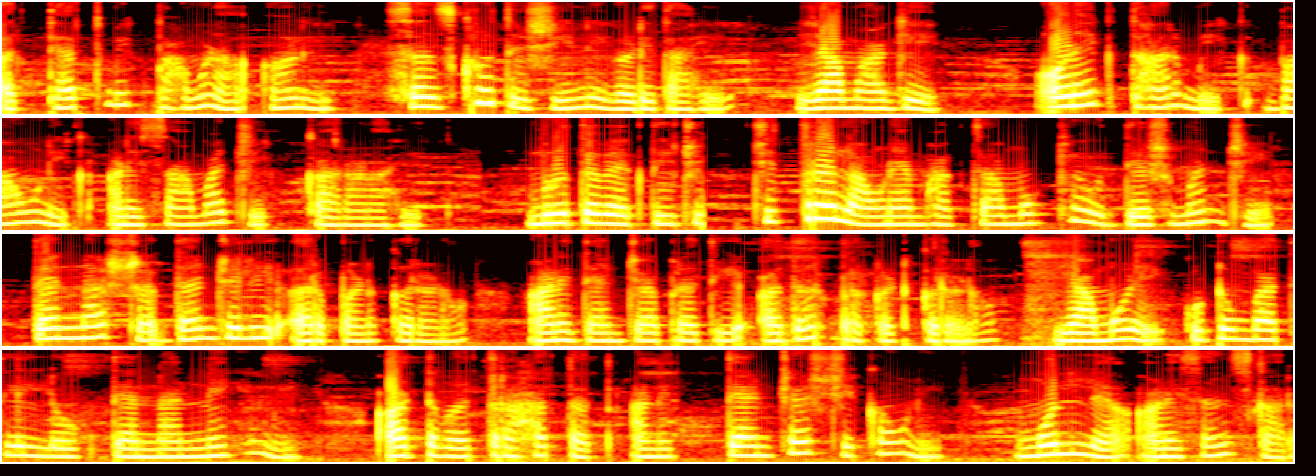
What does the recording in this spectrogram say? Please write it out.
आध्यात्मिक भावना आणि संस्कृतीशी निगडित आहे. यामागे अनेक धार्मिक भावनिक आणि सामाजिक कारण आहेत. मृत व्यक्तीची चित्र लावण्यामागचा मुख्य उद्देश म्हणजे त्यांना श्रद्धांजली अर्पण करणं आणि त्यांच्या प्रती आदर प्रकट करणं. यामुळे कुटुंबातील लोक त्यांना नेहमी आठवत राहतात आणि त्यांच्या शिकवणी मूल्य आणि संस्कार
